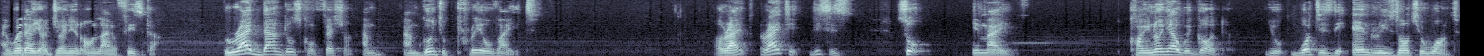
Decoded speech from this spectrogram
and whether you're joining online or physical. Write down those confessions. I'm, I'm going to pray over it. All right, write it. This is so in my koinonia with God. You what is the end result you want?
